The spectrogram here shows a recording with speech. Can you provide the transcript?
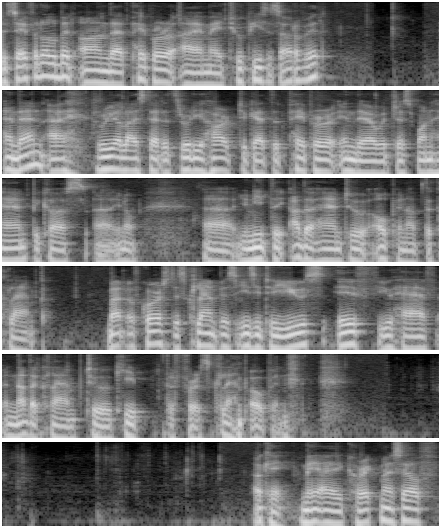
To save a little bit on that paper, I made two pieces out of it. And then I realized that it's really hard to get the paper in there with just one hand because, uh, you know, uh, you need the other hand to open up the clamp. But of course, this clamp is easy to use if you have another clamp to keep the first clamp open. okay, may I correct myself?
